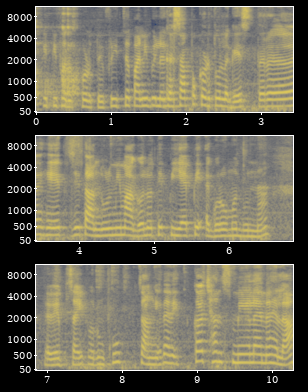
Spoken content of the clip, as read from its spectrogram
किती फरक पडतोय. फ्रीजचं पाणी पिलं घसा पकडतो लगेच? तर हे जे तांदूळ मी मागवलं ते पी आय पी ॲग्रोमधून ना त्या वेबसाईटवरून खूप चांगले आणि इतका छान स्मेल आहे ना ह्याला.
